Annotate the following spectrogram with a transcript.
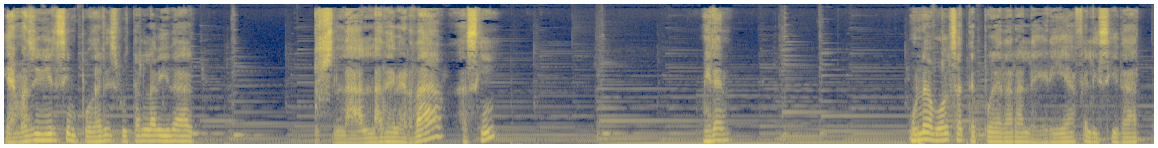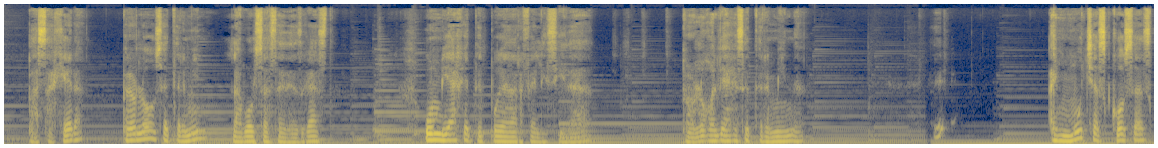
Y además vivir sin poder disfrutar la vida, pues la de verdad, así. Miren, una bolsa te puede dar alegría, felicidad pasajera, pero luego se termina, la bolsa se desgasta. Un viaje te puede dar felicidad, pero luego el viaje se termina. Eh, hay muchas cosas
